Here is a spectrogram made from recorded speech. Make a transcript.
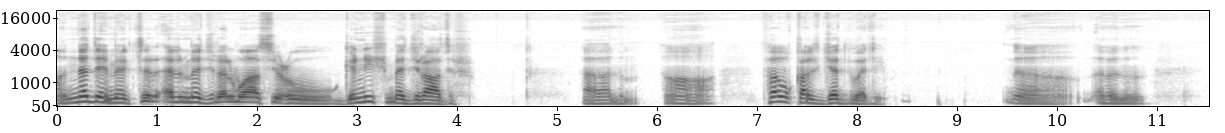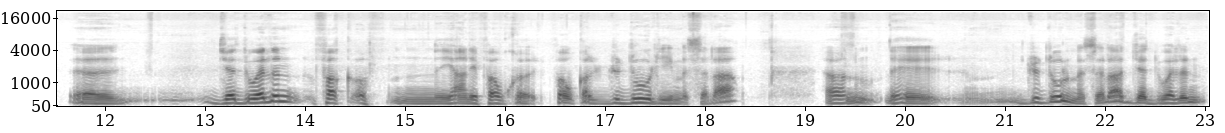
Ne demektir? El mecrel vasi'u. Geniş mecradır. Efendim. Aha. Fevkal cedveli. Efendim. E, cedvelin fak, yani fevka, fevkal cuduli mesela. Efendim, e, cudul mesela cedvelin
